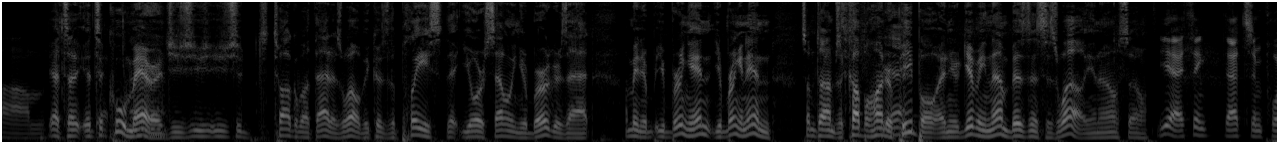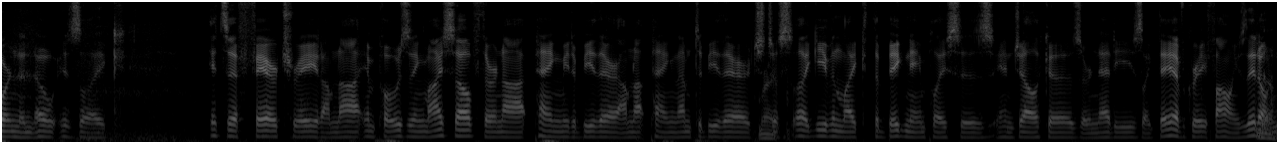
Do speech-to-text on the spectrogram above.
Um, Yeah, it's a it's a cool marriage. You, you you should talk about that as well because the place that you're selling your burgers at, I mean, you bring in you're bringing in sometimes a couple hundred Yeah. people, and you're giving them business as well. You know, so Yeah, I think that's important to note is like it's a fair trade. I'm not imposing myself. They're not paying me to be there. I'm not paying them to be there. It's Right. just like even like the big name places, Angelica's or Nettie's, like they have great followings. They don't Yeah,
